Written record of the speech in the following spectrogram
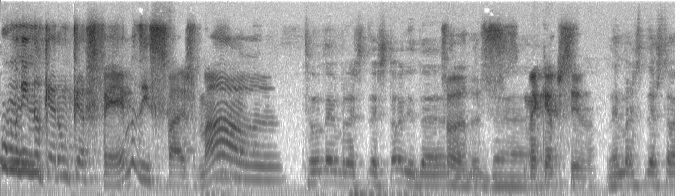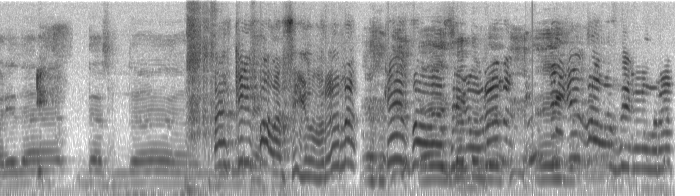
O menino quer um café, mas isso faz mal. Tu lembras-te da história da. Foda-se. da- Como é que é possível? Lembras-te da história da. E- da, da Ah, Quem fala assim, Bruno? Quem fala assim. É, Quem fala assim, Bruno?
